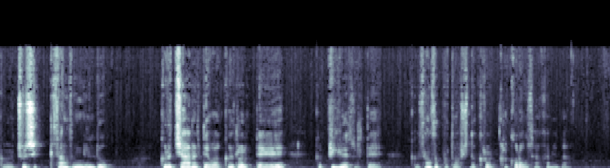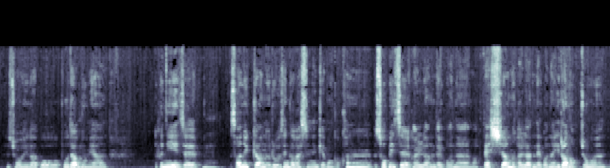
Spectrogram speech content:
그 주식 상승률도 그렇지 않을 때와 그럴 때에 그 비교했을 때 그 상승폭도 훨씬 더 클, 클 거라고 생각합니다. 저희가 뭐 보다 음. 보면 흔히 이제 음. 선입견으로 생각할 수 있는 게 뭔가 컨, 소비재 관련되거나 막 패션 관련되거나 이런 업종은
